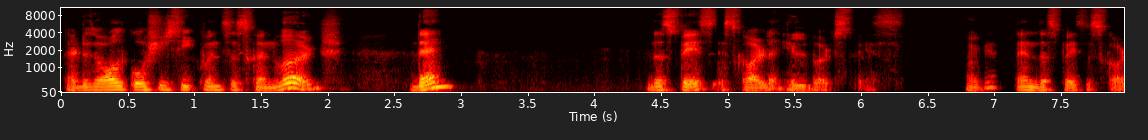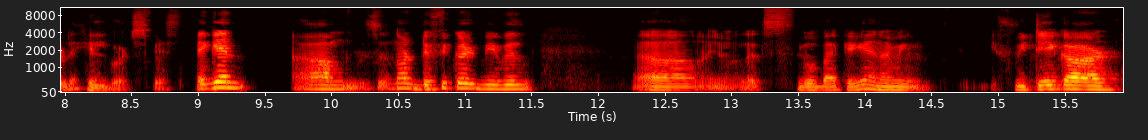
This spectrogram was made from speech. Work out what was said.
that is all Cauchy sequences converge, then the space is called a Hilbert space. Okay, then the space is called a Hilbert space. Again, um, this is not difficult. We will, uh, you know, let's go back again. I mean, if we take our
